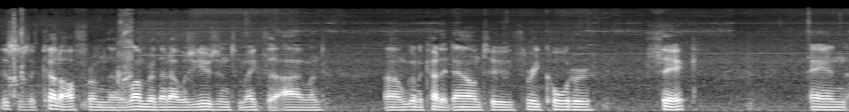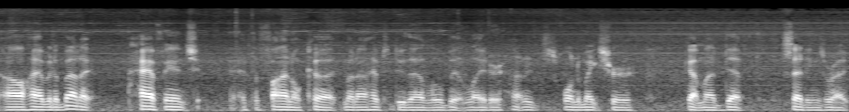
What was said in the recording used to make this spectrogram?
This is a cutoff from the lumber that I was using to make the island. I'm going to cut it down to three quarter thick and I'll have it about a half inch at the final cut, but I have to do that a little bit later. I just wanted to make sure I got my depth settings right.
